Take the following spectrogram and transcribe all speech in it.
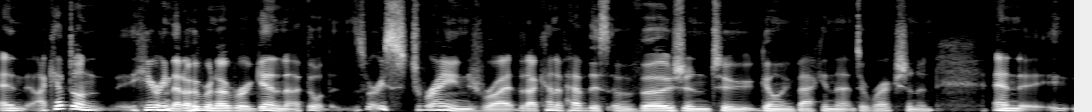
And I kept on hearing that over and over again. And I thought it's very strange, right? That I kind of have this aversion to going back in that direction. And, and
